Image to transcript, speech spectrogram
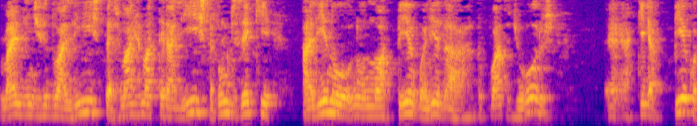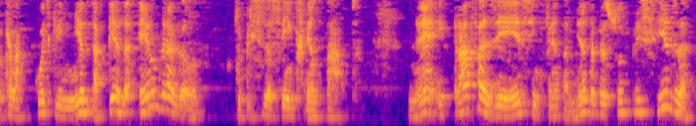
mais individualistas, mais materialistas. Vamos dizer que ali no, no, no apego ali da, do quatro de ouros, é, aquele apego, aquela coisa, aquele medo da perda, é o dragão que precisa ser enfrentado. Né? E para fazer esse enfrentamento, a pessoa precisa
